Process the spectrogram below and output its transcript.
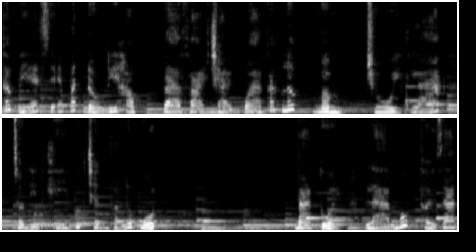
các bé sẽ bắt đầu đi học và phải trải qua các lớp mầm chồi lá cho đến khi bước chân vào lớp 1 3 tuổi là mốc thời gian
